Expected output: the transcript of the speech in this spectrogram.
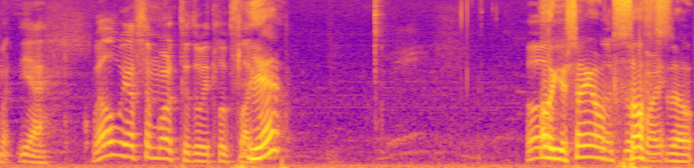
But yeah. Well, we have some work to do. It looks like. yeah? Oh, you're starting on let's go for softs though.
